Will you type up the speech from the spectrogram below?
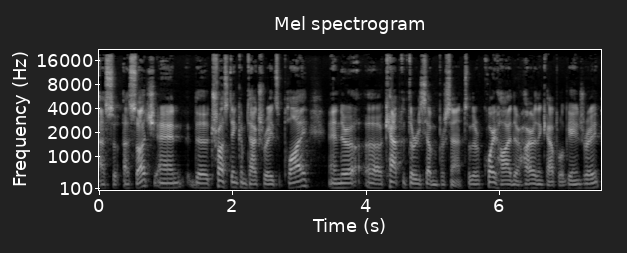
as, as such. And the trust income tax rates apply, and they're uh, capped at 37%. So they're quite high. They're higher than capital gains rate,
